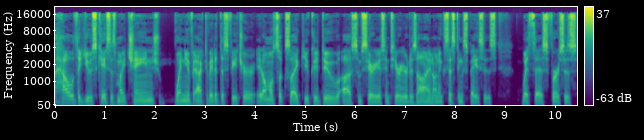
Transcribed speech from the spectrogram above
how the use cases might change when you've activated this feature, it almost looks like you could do uh, some serious interior design on existing spaces with this versus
